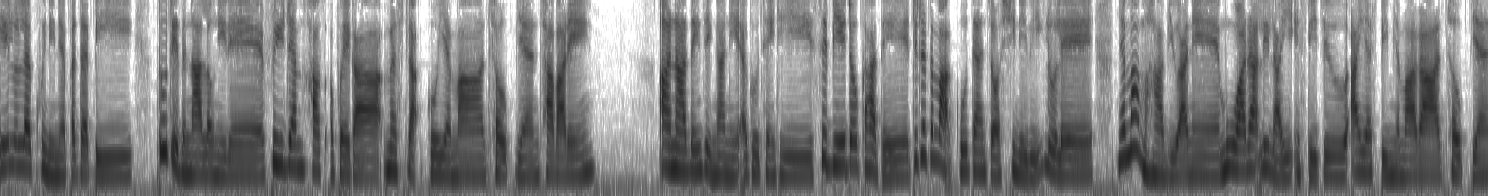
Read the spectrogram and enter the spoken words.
ရေးလွတ်လပ်ခွင့်တွေနဲ့ပတ်သက်ပြီးသူတေသနာလုပ်နေတဲ့ Freedom House အဖွဲ့ကမက်စလ9ရက်မှာချုပ်ပြန်ထားပါတယ်။ အာနာသိန်းချိန်ကနေအခုချိန်ထိစစ်ပြေးဒုက္ခသည်1.6တန်းကျော်ရှိနေပြီလို့လည်းမြန်မာမဟာဗျူဟာနဲ့မူဝါဒလေ့လာရေး Institute ISP မြန်မာကထုတ်ပြန်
